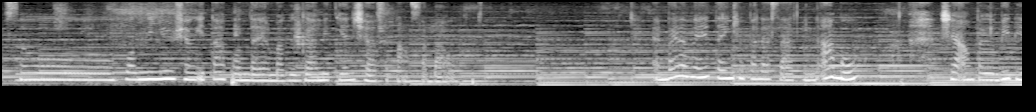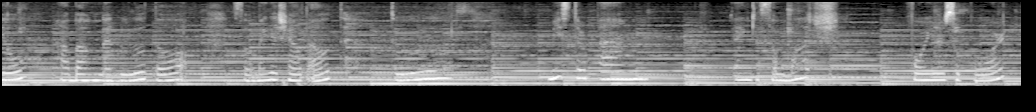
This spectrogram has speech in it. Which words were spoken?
So, huwag ninyo siyang itapon dahil magagamit yan siya sa pangsabaw. And by the way, thank you pala sa aking amo. Siya ang taga-video habang nagluluto. So, mega shout out to Mr. Pang. Thank you so much for your support.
